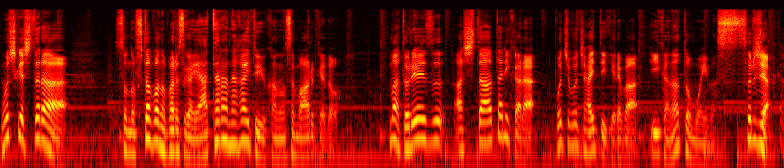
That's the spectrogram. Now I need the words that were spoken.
もしかしたらその双葉のパレスがやたら長いという可能性もあるけどまあとりあえず明日あたりからぼちぼち入っていければいいかなと思います。それじゃあ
